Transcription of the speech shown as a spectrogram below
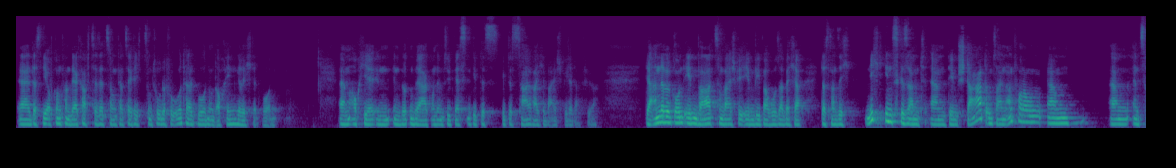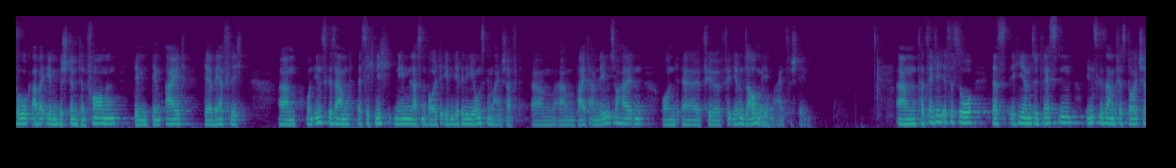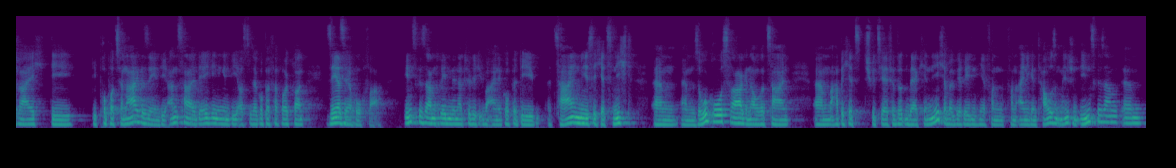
äh, dass die aufgrund von Wehrkraftzersetzung tatsächlich zum Tode verurteilt wurden und auch hingerichtet wurden. Ähm, auch hier in, in Württemberg und im Südwesten gibt es, gibt es zahlreiche Beispiele dafür. Der andere Grund eben war zum Beispiel eben wie bei Rosa Becher, dass man sich nicht insgesamt ähm, dem Staat und seinen Anforderungen ähm, ähm, entzog, aber eben bestimmten Formen, dem, dem Eid, der Wehrpflicht. ähm, und insgesamt es sich nicht nehmen lassen wollte, eben die Religionsgemeinschaft ähm, weiter am Leben zu halten und äh, für, für ihren Glauben eben einzustehen. Ähm, tatsächlich ist es so, dass hier im Südwesten insgesamt fürs Deutsche Reich die, die proportional gesehen die Anzahl derjenigen, die aus dieser Gruppe verfolgt waren, sehr, sehr hoch war. Insgesamt reden wir natürlich über eine Gruppe, die zahlenmäßig jetzt nicht ähm, ähm, so groß war. Genauere Zahlen ähm, habe ich jetzt speziell für Württemberg hier nicht, aber wir reden hier von, von einigen tausend Menschen insgesamt, ähm,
